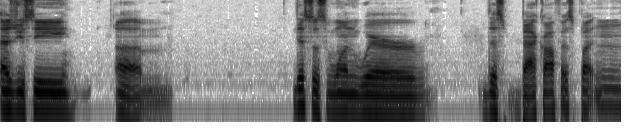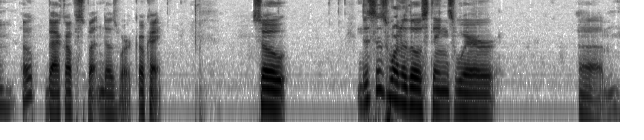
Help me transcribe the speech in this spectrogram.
as you see, um, this is one where this back office button, oh, back office button does work. Okay. So this is one of those things where, um,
